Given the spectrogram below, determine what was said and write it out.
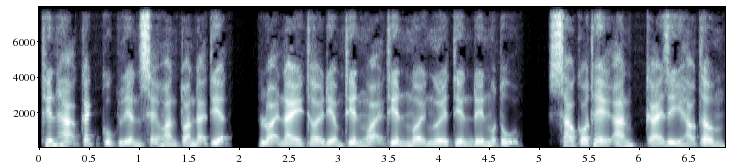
thiên hạ cách cục liền sẽ hoàn toàn đại tiện, loại này thời điểm thiên ngoại thiên mời ngươi tiến đến một tụ, sao có thể ăn cái gì hảo tâm.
